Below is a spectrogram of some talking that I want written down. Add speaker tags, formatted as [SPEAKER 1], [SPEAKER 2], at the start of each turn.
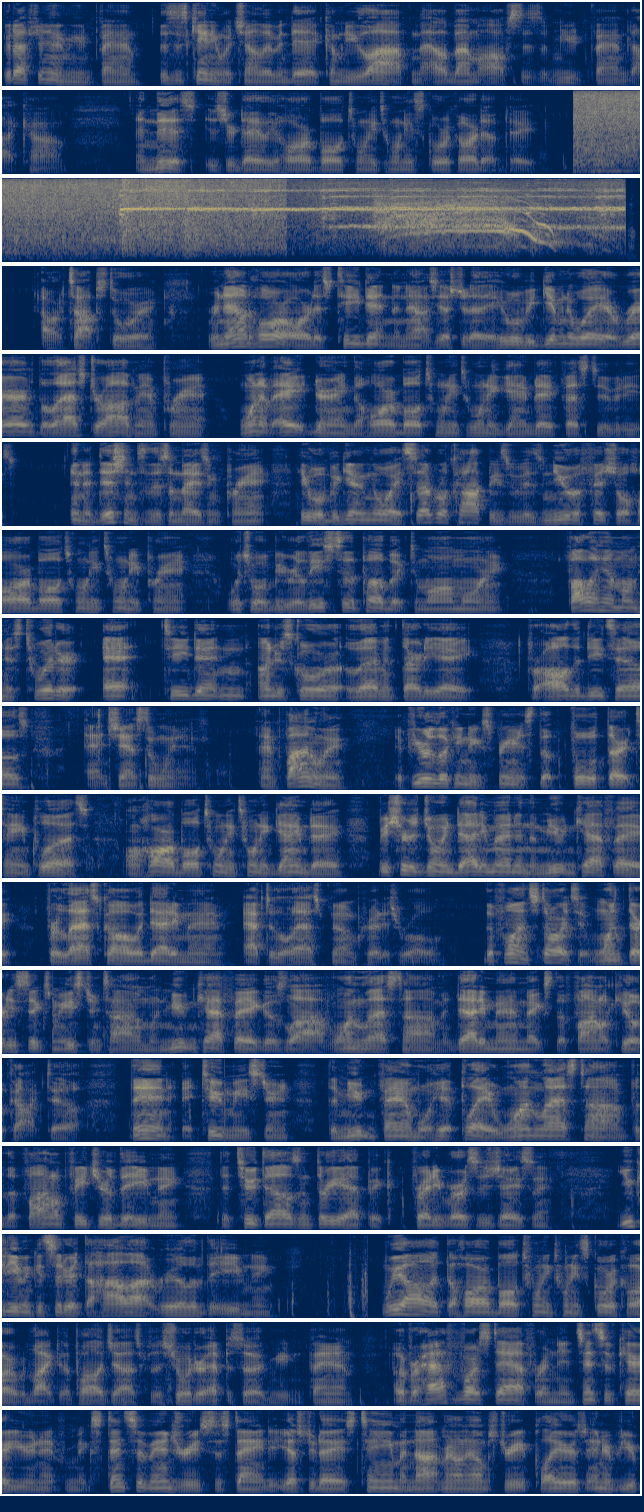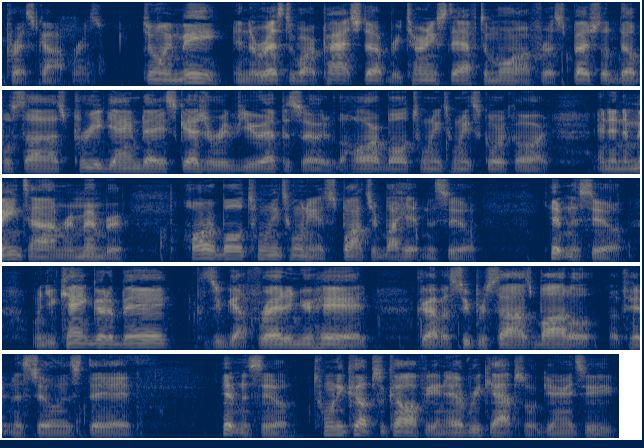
[SPEAKER 1] Good afternoon, Mutant Fam. This is Kenny with Channel Living Dead coming to you live from the Alabama offices of MutantFam.com. And this is your daily Horrorball 2020 scorecard update. Our top story. Renowned horror artist T. Denton announced yesterday that he will be giving away a rare The Last Drive-In print, one of eight during the Horrorball 2020 game day festivities. In addition to this amazing print, he will be giving away several copies of his new official Horrorball 2020 print, which will be released to the public tomorrow morning. Follow him on his Twitter at tdenton underscore 1138 for all the details and chance to win. And finally, if you're looking to experience the full 13 plus on Horrorball 2020 game day, be sure to join Daddy Man in the Mutant Cafe for Last Call with Daddy Man after the last film credits roll. The fun starts at 1.36 Eastern Time when Mutant Cafe goes live one last time and Daddy Man makes the final kill cocktail. Then, at 2 Eastern, the Mutant fam will hit play one last time for the final feature of the evening, the 2003 epic, Freddy vs. Jason. You could even consider it the highlight reel of the evening. We all at the Horrorball 2020 scorecard would like to apologize for the shorter episode, Mutant fam. Over half of our staff are in the intensive care unit from extensive injuries sustained at yesterday's Team and Nightmare on Elm Street players interview press conference. Join me and the rest of our patched up returning staff tomorrow for a special double sized pre game day schedule review episode of the Horrorball 2020 scorecard. And in the meantime, remember, Horrorball 2020 is sponsored by Hypnosil. Hypnosil, when you can't go to bed because you've got Fred in your head, grab a supersized bottle of Hypnosil instead. Hypnosil, 20 cups of coffee in every capsule, guaranteed.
